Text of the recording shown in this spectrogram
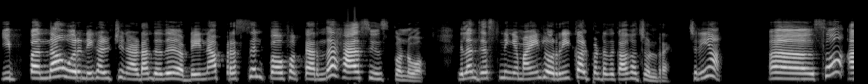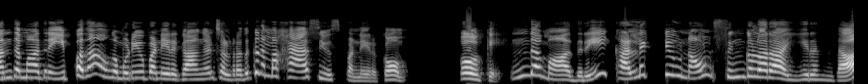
இப்பதான் ஒரு நிகழ்ச்சி நடந்தது அப்படின்னா பிரசன்ட் பெர்ஃபெக்டா இருந்தா ஹேஸ் யூஸ் பண்ணுவோம். இதெல்லாம் ஜஸ்ட் நீங்க மைண்ட்ல ஒரு ரீகால் பண்றதுக்காக சொல்றேன். சரியா? சோ அந்த மாதிரி இப்பதான் அவங்க முடிவு பண்ணிருக்காங்கன்னு சொல்றதுக்கு நம்ம ஹேஸ் யூஸ் பண்ணிருக்கோம் ஓகே இந்த மாதிரி கலெக்டிவ் நவுன் சிங்குலரா இருந்தா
